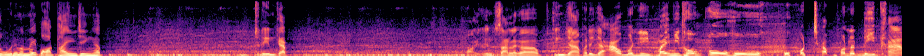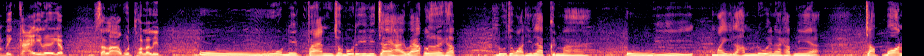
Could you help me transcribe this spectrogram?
ศูนย์นี่มันไม่ปลอดภัยจริงๆครับจนินครับปล่อยกันสั้นแล้วก็ทิ้งยาวพัทยาเอ้าวันนี้ไม่มีธงโอ้โหจับบอลแล้วดีดข้ามไปไกลเลยครับสลาวุธทรลิตโอ้โหนี่แฟนชมบุรีนี่ใจหายแวบเลยครับ ดูจังหวะที่แลบขึ้นมาโอ้ยไม่ล้ำด้วยนะครับเนี่ยจับบอล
